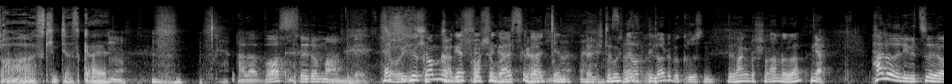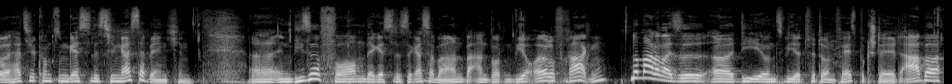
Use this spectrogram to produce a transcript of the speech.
Oh, das klingt das geil. alla vostre domande Herzlich willkommen im wenn ich Wir weiß. auch die Leute begrüßen. Wir fangen doch schon an, oder? Ja. Hallo, liebe Zuhörer, herzlich willkommen zum Gästelistchen Geisterbändchen. Äh, in dieser Form der Gästeliste Geisterbahn beantworten wir eure Fragen. Normalerweise, äh, die ihr uns via Twitter und Facebook stellt. Aber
